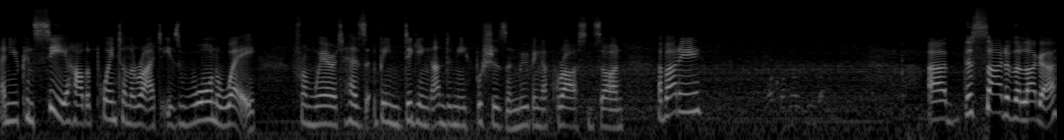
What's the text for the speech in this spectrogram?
and you can see how the point on the right is worn away from where it has been digging underneath bushes and moving up grass and so on. Habari? Uh, this side of the lugga,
